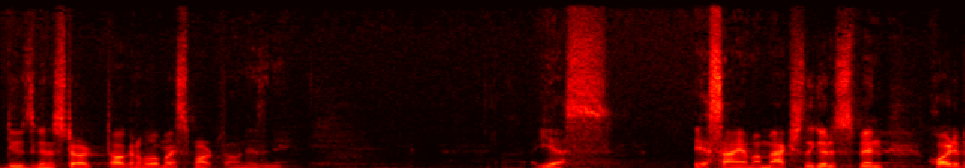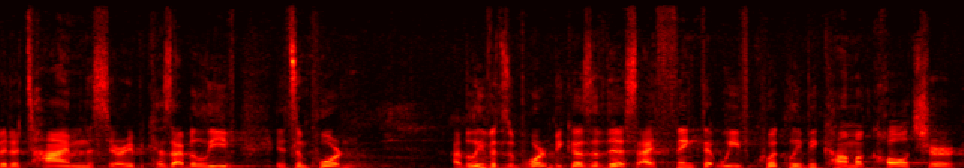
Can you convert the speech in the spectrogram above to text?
dude's going to start talking about my smartphone, isn't he? Yes. Yes, I am. I'm actually going to spend quite a bit of time in this area because I believe it's important. I believe it's important because of this. I think that we've quickly become a culture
